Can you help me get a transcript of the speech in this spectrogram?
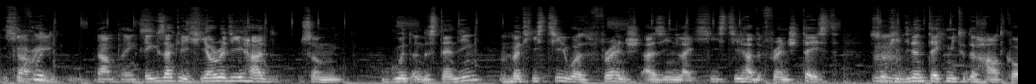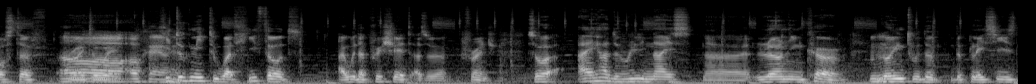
he curry could dumplings. exactly. He already had some good understanding, Mhm. but he still was French, as in like he still had a French taste. So he Mm. didn't take me to the hardcore stuff oh, right away. okay. He okay. took me to what he thought I would appreciate as a French. So I had a really nice uh, learning curve Mhm. going to the, the places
